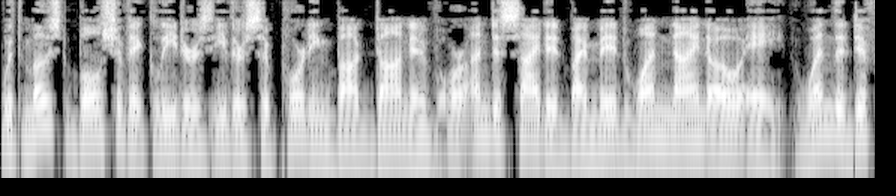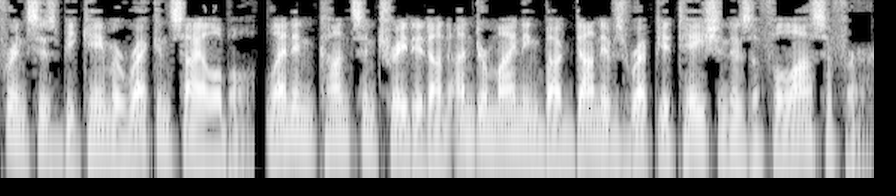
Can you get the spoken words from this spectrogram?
With most Bolshevik leaders either supporting Bogdanov or undecided by mid-1908 when the differences became irreconcilable, Lenin concentrated on undermining Bogdanov's reputation as a philosopher.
